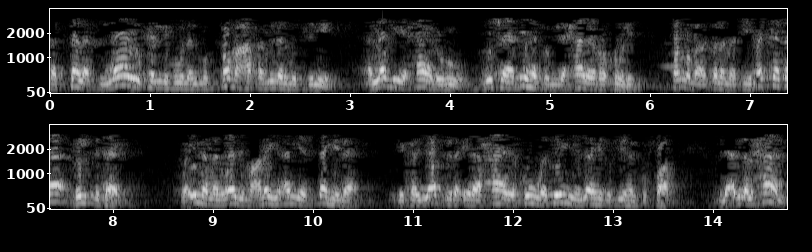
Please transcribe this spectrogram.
فالسلف لا يكلفون المستضعف من المسلمين الذي حاله مشابهة لحال الرسول صلى الله عليه وسلم في مكة بالقتال. وإنما الواجب عليه أن يجتهد لكي يصل إلى حال قوة يجاهد فيها الكفار. لأن الحال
